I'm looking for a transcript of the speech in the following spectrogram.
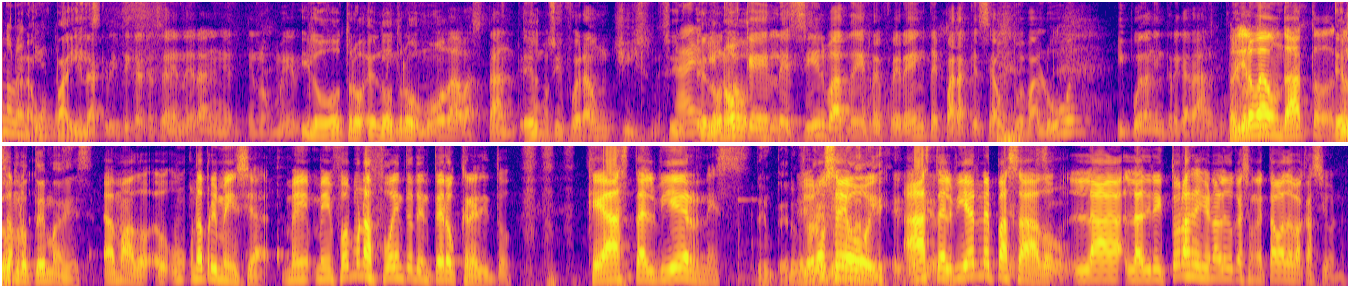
no para un entiendo. Y país. las críticas que se generan en, el- en los medios. Y lo otro, el otro, incomoda bastante, el- como si fuera un chisme. sí, Ay. el y otro, no que les sirva de referente para que se autoevalúen y puedan entregar algo. Pero el yo le voy a dar un dato. el otro ma- tema es, Amado, un- una primicia. Me, me informa una fuente de entero crédito que hasta el viernes, de entero yo no sé para hoy. Este hasta el viernes. viernes ¿Qué pasado, la, la directora regional de educación estaba de vacaciones.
